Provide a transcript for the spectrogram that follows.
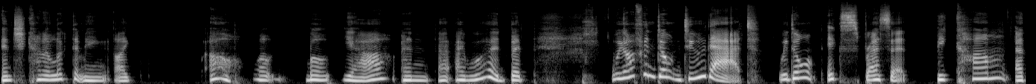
And she kind of looked at me like, oh, well, well, yeah, and I would, but we often don't do that. We don't express it. Become a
